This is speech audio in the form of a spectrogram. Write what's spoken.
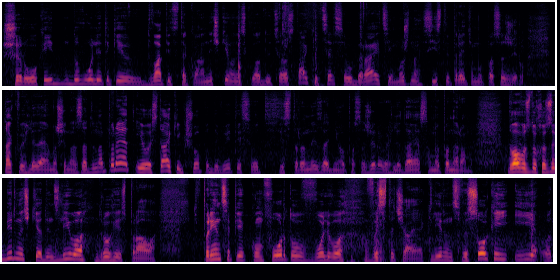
широкий, доволі таки, два підстаканнички. Вони складуються ось так, і це все обирається, і можна сісти третьому пасажиру. Так виглядає машина ззаду наперед. І ось так, якщо подивитись, от зі сторони заднього пасажира виглядає саме панорама. Два воздухозабірнички, один зліва, другий справа. В принципі, комфорту в Volvo вистачає. Кліренс високий, і от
